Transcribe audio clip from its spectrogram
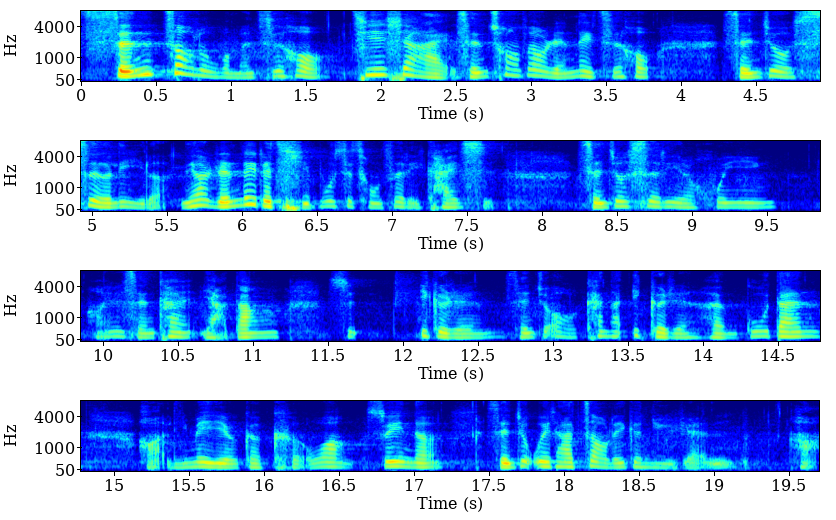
神造了我们之后，接下来神创造人类之后，神就设立了。你要人类的起步是从这里开始，神就设立了婚姻。好，因为神看亚当是。一个人，神就哦，看他一个人很孤单，好，里面也有个渴望，所以呢，神就为他造了一个女人，好，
